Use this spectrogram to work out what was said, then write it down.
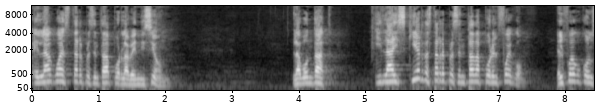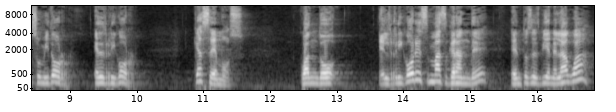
el agua está representada por la bendición, la bondad, y la izquierda está representada por el fuego, el fuego consumidor, el rigor. ¿Qué hacemos? Cuando el rigor es más grande, entonces viene el agua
